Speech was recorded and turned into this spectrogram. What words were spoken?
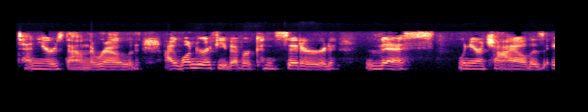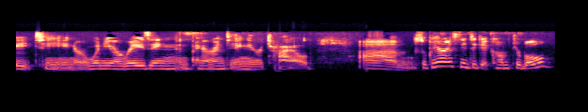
10 years down the road? I wonder if you've ever considered this when your child is 18 or when you're raising and parenting your child. Um, so parents need to get comfortable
